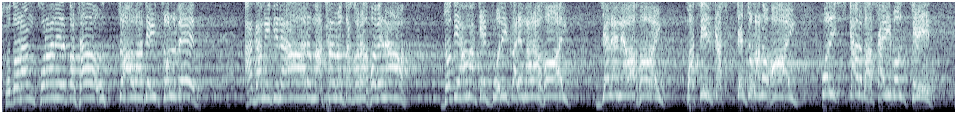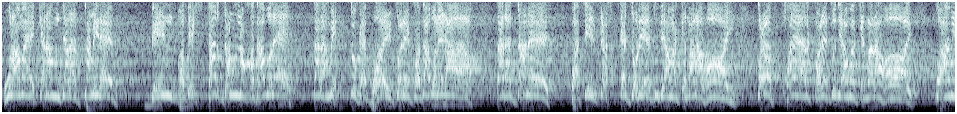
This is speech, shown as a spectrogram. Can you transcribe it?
সুতরাং কোরআনের কথা উচ্চ আওয়াজেই চলবে। আগামী দিনে আর মাথা নত করা হবে না। যদি আমাকে গুলি করে মারা হয়, জেলে নেওয়া হয়, ফাঁসির কাস্তে ঝোলানো হয়, পরিষ্কার ভাষাই বলছি, উলামায়ে কেরাম যারা জামিনের দিন প্রতিষ্ঠার জন্য কথা বলে, তারা মৃত্যুকে ভয় করে কথা বলে না। তারা জানে ফাঁসির কাস্তে জ্বলিয়ে যদি আমাকে মারা হয় ক্রস ফায়ার করে যদি আমাকে মারা হয়, তো আমি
